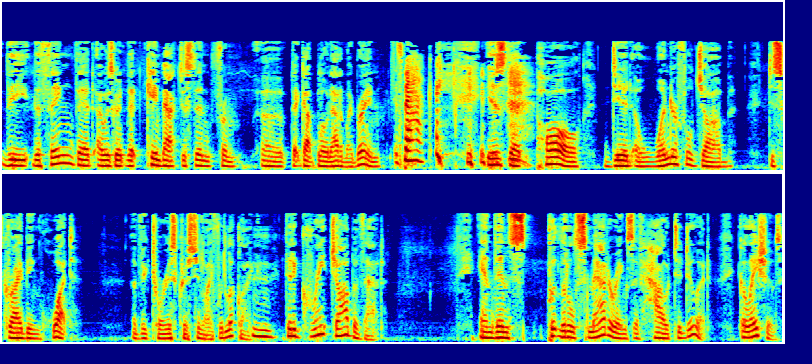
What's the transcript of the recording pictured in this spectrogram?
the the thing that I was going that came back just then from uh, that got blown out of my brain It's back. is that Paul did a wonderful job describing what a victorious Christian life would look like. Did a great job of that. And then put little smatterings of how to do it. Galatians,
